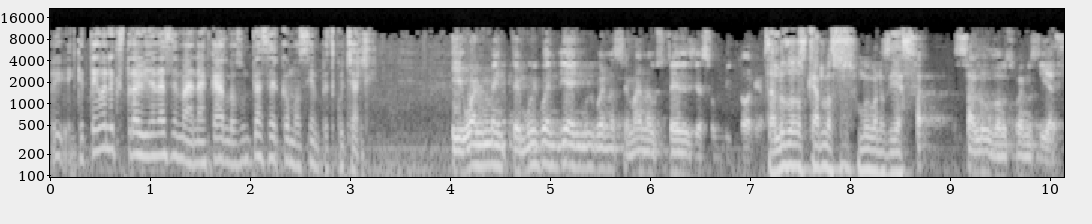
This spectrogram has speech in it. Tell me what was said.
Muy bien, que tenga una extraordinaria semana, Carlos. Un placer como siempre escucharle. Igualmente, muy buen día y muy buena semana a ustedes y a su auditorio. Saludos, Carlos. Muy buenos días. saludos, buenos días.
